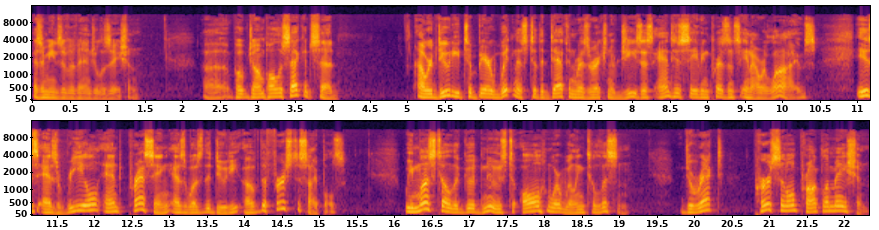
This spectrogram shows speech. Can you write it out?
as a means of evangelization. Uh, Pope John Paul II said, Our duty to bear witness to the death and resurrection of Jesus and his saving presence in our lives is as real and pressing as was the duty of the first disciples. We must tell the good news to all who are willing to listen. Direct personal proclamation,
